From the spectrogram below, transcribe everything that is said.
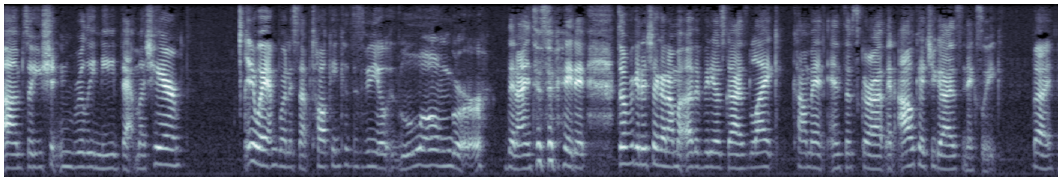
um, so you shouldn't really need that much hair. Anyway, I'm going to stop talking because this video is longer than I anticipated. Don't forget to check out all my other videos, guys. Like, comment, and subscribe. And I'll catch you guys next week. Bye.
